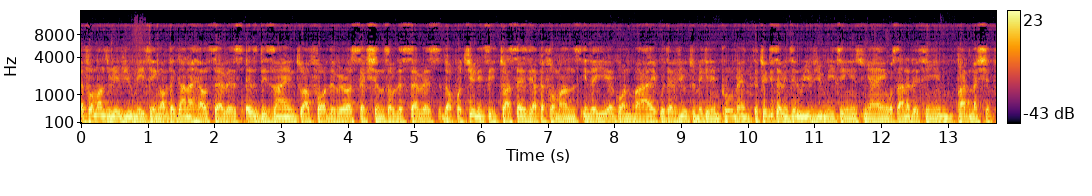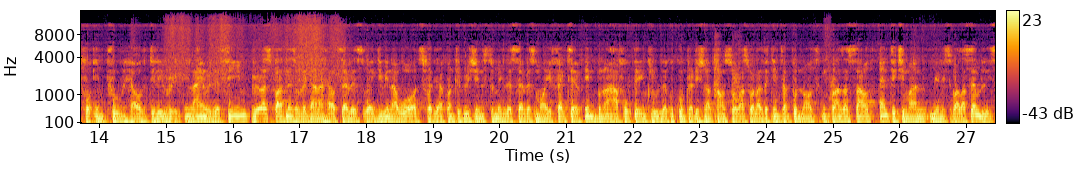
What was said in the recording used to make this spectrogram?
performance review meeting of the Ghana Health Service is designed to afford the various sections of the service the opportunity to assess their performance in the year gone by with a view to making improvement. The 2017 review meeting in Sunyani was under the theme Partnership for Improved Health Delivery. In line with the theme, various partners of the Ghana Health Service were given awards for their contributions to make the service more effective in Brong Ahafo. They include the Kukum Traditional Council as well as the Kintampo North, Nkoranza South, and Techiman Municipal Assemblies.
